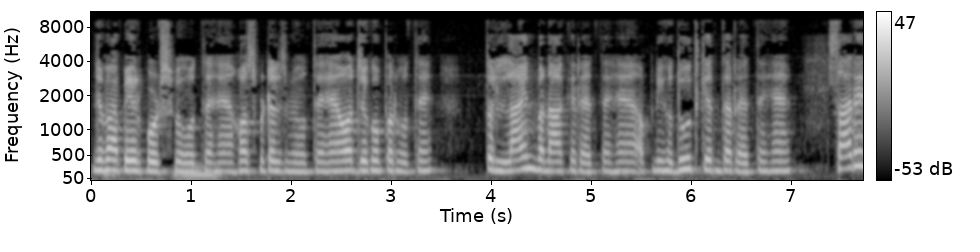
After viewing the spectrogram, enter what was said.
جب آپ ایئرپورٹس پہ ہوتے ہیں ہاسپٹل میں ہوتے ہیں، اور جگہوں پر ہوتے ہیں، تو لائن بنا کے رہتے ہیں، اپنی حدود کے اندر رہتے ہیں۔ سارے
